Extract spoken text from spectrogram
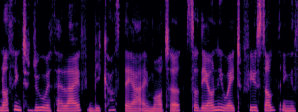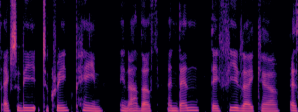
nothing to do with their life because they are immortal. So the only way to feel something is actually to create pain in others. And then they feel like a, a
